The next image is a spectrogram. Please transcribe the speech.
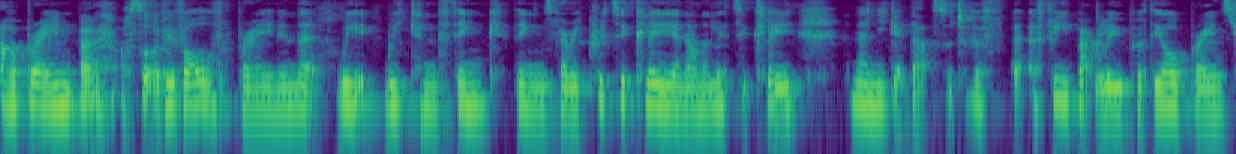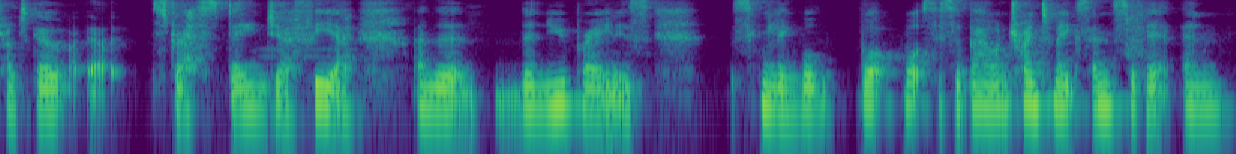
our brain, our sort of evolved brain, in that we we can think things very critically and analytically, and then you get that sort of a, a feedback loop of the old brain's trying to go uh, stress, danger, fear, and the the new brain is signaling, well, what what's this about, and trying to make sense of it. And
